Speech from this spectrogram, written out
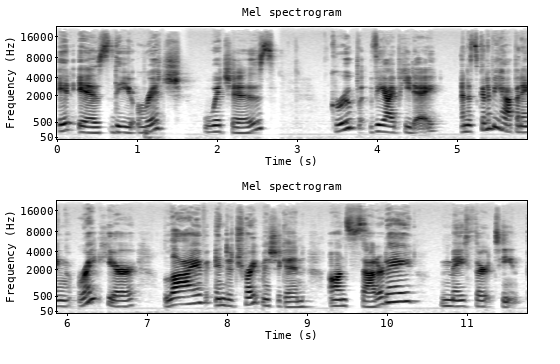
It is the Rich Witches Group VIP Day, and it's going to be happening right here live in Detroit, Michigan on Saturday, May 13th.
